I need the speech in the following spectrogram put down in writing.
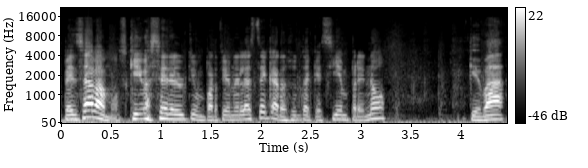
Pensábamos que iba a ser el último partido en el Azteca, resulta que siempre no, que va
